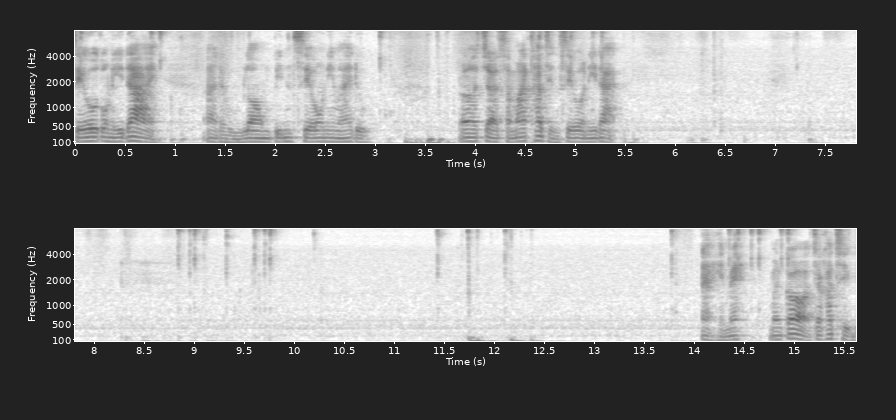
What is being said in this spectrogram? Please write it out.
เซลล์ตรงนี้ได้ อ่าเดี๋ยวผมลองปิ้นเซลล์นี้มาให้ดู เราจะสามารถเข้าถึงเซลล์อันนี้ได้ อะเห็นไหมมันก็จะเข้าถึง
